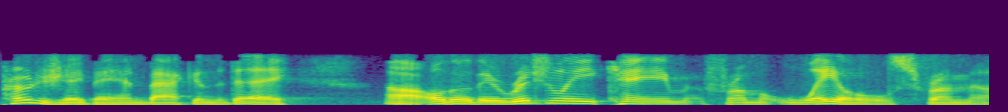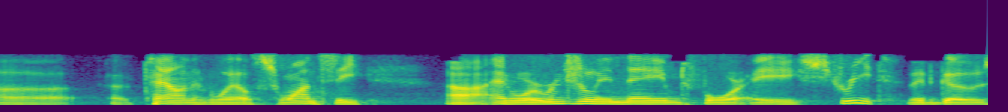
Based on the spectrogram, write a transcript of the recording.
protege band back in the day. Uh, although they originally came from Wales, from uh, a town in Wales, Swansea, uh, and were originally named for a street that goes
